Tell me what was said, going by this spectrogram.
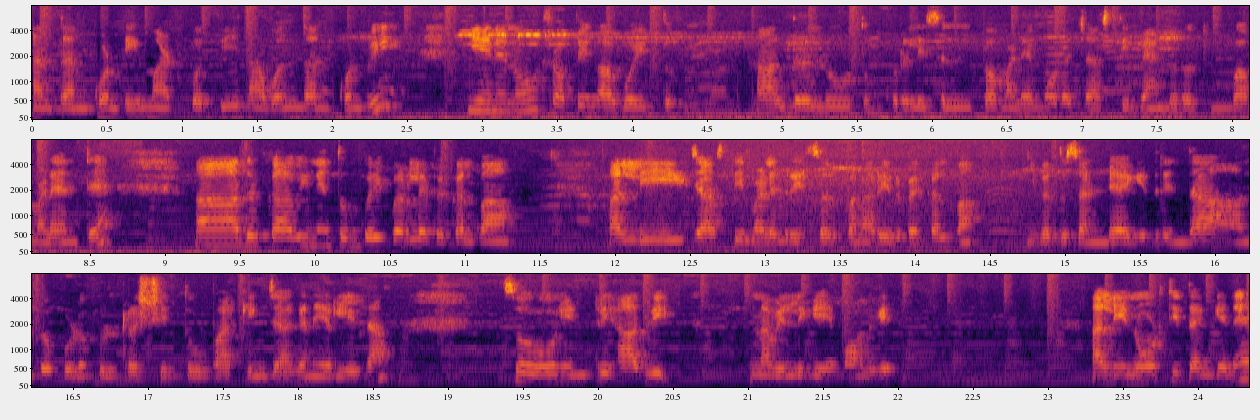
ಅಂತ ಅನ್ಕೊಂಡು ಡಿಮಾರ್ಟ್ ನಾವು ನಾವೊಂದು ಅನ್ಕೊಂಡ್ವಿ ಏನೇನೋ ಶಾಪಿಂಗ್ ಆಗೋಯ್ತು. ಅದರಲ್ಲೂ ತುಮಕೂರಲ್ಲಿ ಸ್ವಲ್ಪ ಮಳೆ ಮೋಡ ಜಾಸ್ತಿ ಬ್ಯಾಂಗ್ಳೂರಲ್ಲಿ ತುಂಬ ಮಳೆ ಅಂತೆ. ಆ, ಅದಕ್ಕಾಗಿ ಇನ್ನೇನು ತುಮಕೂರಿಗೆ ಬರಲೇಬೇಕಲ್ವಾ? ಅಲ್ಲಿ ಜಾಸ್ತಿ ಮಳೆ ಅಂದ್ರೆ ಸ್ವಲ್ಪ ನಾರು ಇರಬೇಕಲ್ವಾ? ಇವತ್ತು ಸಂಡೇ ಆಗಿದ್ರಿಂದ ಅಲ್ಲೂ ಕೂಡ ಫುಲ್ ರಶ್ ಇತ್ತು ಪಾರ್ಕಿಂಗ್ ಜಾಗನೇ ಇರಲಿಲ್ಲ. ಸೊ ಎಂಟ್ರಿ ಆದ್ವಿ. ನಾವೆಲ್ಲಿಗೆ ಮಾಲ್ಗೆ ಅಲ್ಲಿ ನೋಡ್ತಿದ್ದಂಗೆನೆ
